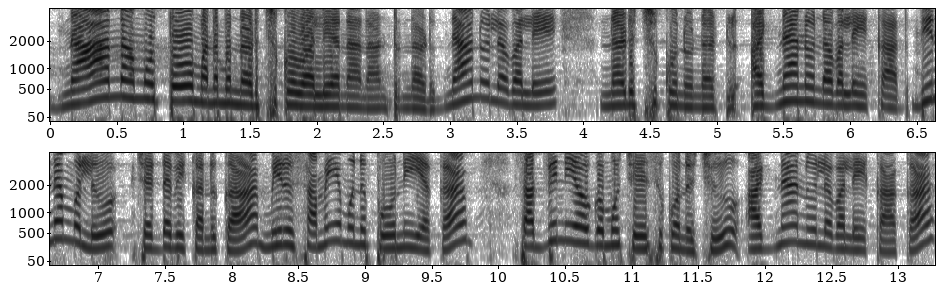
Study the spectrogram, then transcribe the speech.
జ్ఞానముతో మనము నడుచుకోవాలి అని అని అంటున్నాడు. జ్ఞానుల వలె నడుచుకునున్నట్లు అజ్ఞానుల వలె కాదు. దినములు చెడ్డవి కనుక మీరు సమయమును పోనీయక సద్వినియోగము చేసుకొనొచ్చు అజ్ఞానుల వలె కాక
